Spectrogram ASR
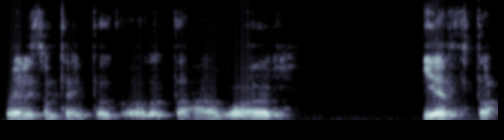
Hvor jeg liksom tenkte at å, dette her var gjevt, da.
